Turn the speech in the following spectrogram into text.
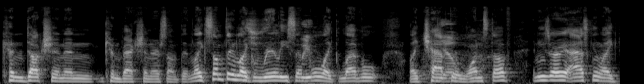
conduction and convection or something like something like really simple like level like chapter. 1 stuff and he's already asking like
